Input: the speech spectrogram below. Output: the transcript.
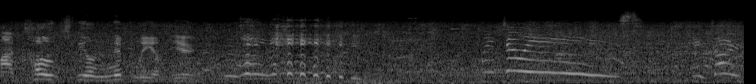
My toes feel nipply up here. My toes. My toes.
